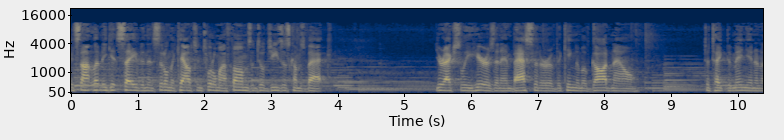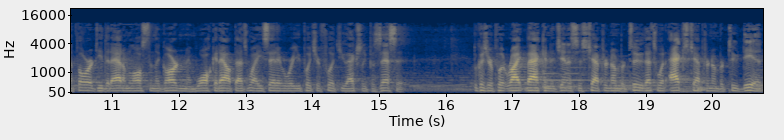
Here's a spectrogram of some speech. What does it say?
It's not let me get saved and then sit on the couch and twiddle my thumbs until Jesus comes back. You're actually here as an ambassador of the kingdom of God now to take dominion and authority that Adam lost in the garden and walk it out. That's why he said everywhere you put your foot, you actually possess it. Because you're put right back into Genesis chapter number two. That's what Acts chapter number two did.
